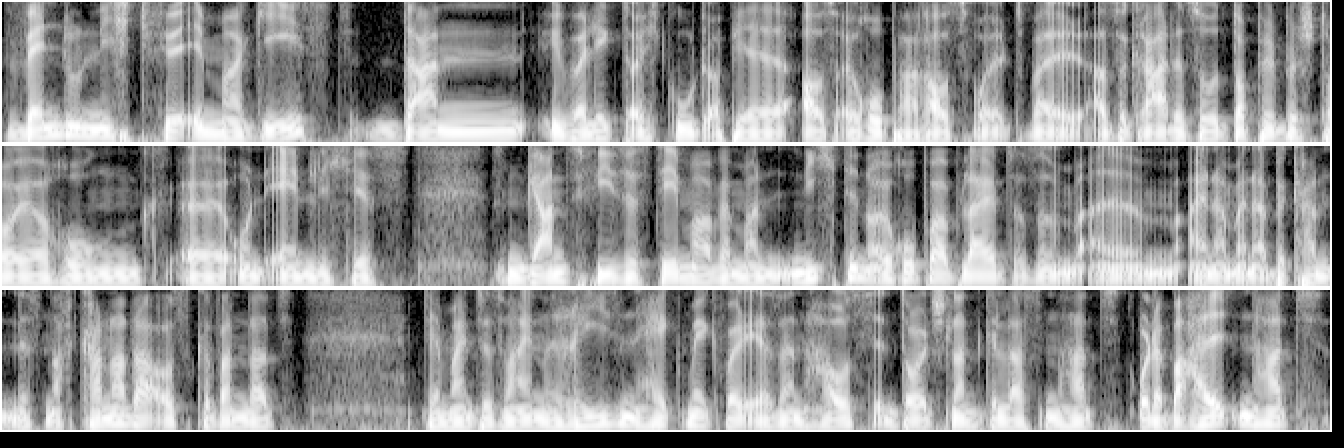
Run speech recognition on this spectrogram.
wenn du nicht für immer gehst, dann überlegt euch gut, ob ihr aus Europa raus wollt, weil also gerade so Doppelbesteuerung äh, und ähnliches ist ein ganz fieses Thema, wenn man nicht in Europa bleibt. Also ähm, einer meiner Bekannten ist nach Kanada ausgewandert. Der meinte, es war ein riesen Hackmack, weil er sein Haus in Deutschland gelassen hat oder behalten hat.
